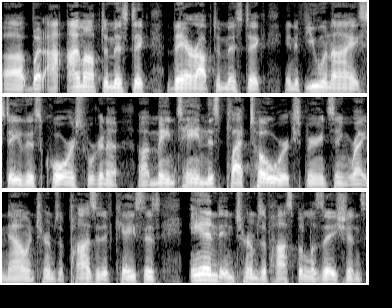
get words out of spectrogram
uh, but I- am optimistic. They're optimistic. And if you and I stay this course, we're going to uh, maintain this plateau we're experiencing right now in terms of positive cases and in terms of hospitalizations,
